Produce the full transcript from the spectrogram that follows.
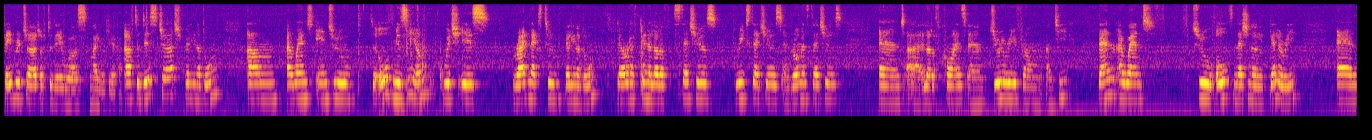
favorite church of today was Marienkirche. After this church, Berliner Dom, um, I went into the old museum, which is right next to Berliner Dom. There have been a lot of statues, Greek statues and Roman statues, and uh, a lot of coins and jewelry from antique. Then I went to Old National Gallery, and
